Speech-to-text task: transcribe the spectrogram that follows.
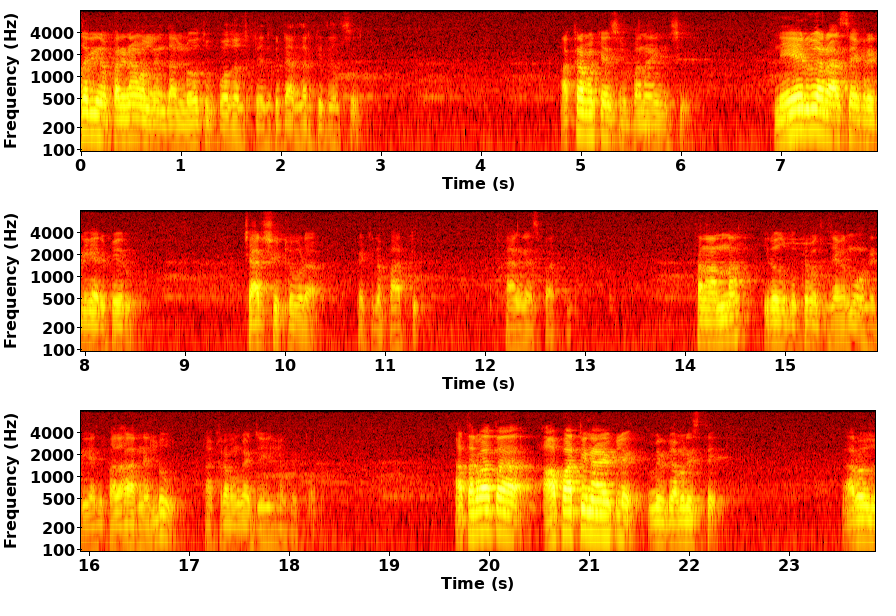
జరిగిన పరిణామాలు నేను దాని లోతుకు పోదలుచుకోలేదు ఎందుకంటే అందరికీ తెలుసు. అక్రమ కేసులు బనాయించి నేరుగా రాజశేఖర రెడ్డి గారి పేరు ఛార్జ్షీట్లు కూడా పెట్టిన పార్టీ కాంగ్రెస్ పార్టీ. తన అన్న ఈరోజు ముఖ్యమంత్రి జగన్మోహన్ రెడ్డి గారిని పదహారు నెలలు అక్రమంగా జైల్లో పెట్టారు. ఆ తర్వాత ఆ పార్టీ నాయకులే మీరు గమనిస్తే ఆ రోజు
